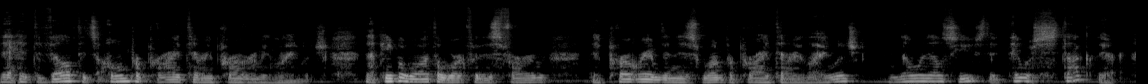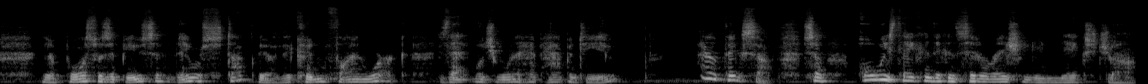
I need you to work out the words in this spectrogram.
that had developed its own proprietary programming language. Now, people wanted to work for this firm. They programmed in this one proprietary language. No one else used it. They were stuck there their boss was abusive, they were stuck there. They couldn't find work. Is that what you want to have happen to you? I don't think so. So always take into consideration your next job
